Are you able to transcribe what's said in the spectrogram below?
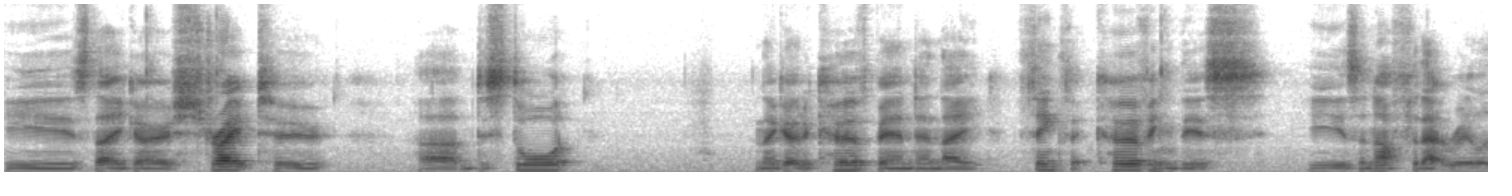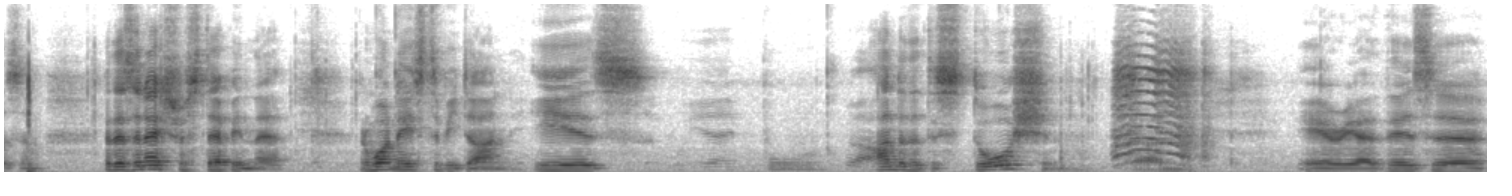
is they go straight to um, distort and they go to curve bend and they think that curving this is enough for that realism. But there's an extra step in there and what needs to be done is under the distortion um, area, there's a,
